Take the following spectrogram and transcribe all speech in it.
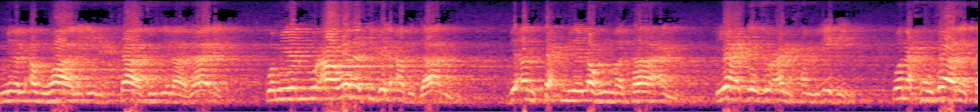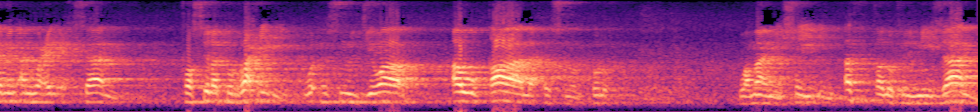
من الأموال إن احتاجوا إلى ذلك ومن المعاونة بالأبدان بأن تحمل له متاعا يعجز عن حمله ونحو ذلك من أنواع الإحسان. فصلة الرحم وحسن الجوار أو قال حسن الخلق. وما من شيء أثقل في الميزان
